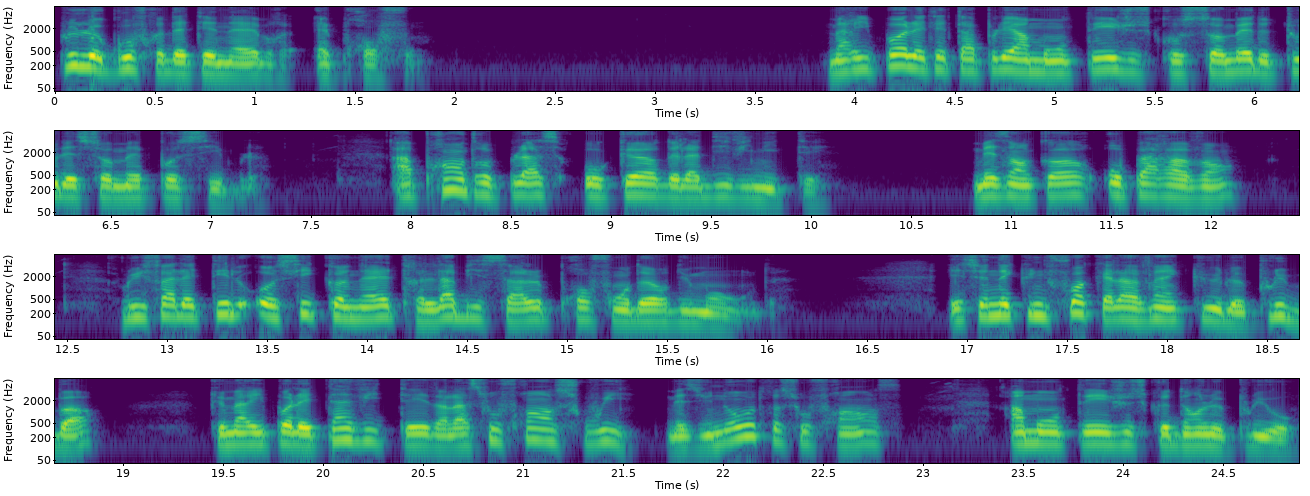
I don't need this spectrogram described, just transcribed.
plus le gouffre des ténèbres est profond. Marie-Paul était appelée à monter jusqu'au sommet de tous les sommets possibles, à prendre place au cœur de la divinité. Mais encore, auparavant, lui fallait-il aussi connaître l'abyssale profondeur du monde. Et ce n'est qu'une fois qu'elle a vaincu le plus bas que Marie-Paul est invitée, dans la souffrance, oui, mais une autre souffrance, à monter jusque dans le plus haut.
